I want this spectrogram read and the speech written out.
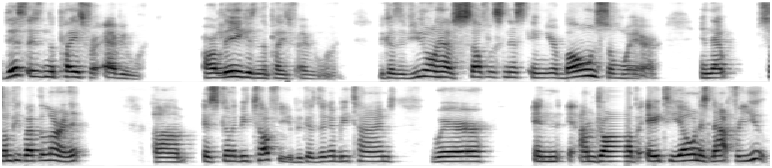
this isn't the place for everyone. Our league isn't the place for everyone. Because if you don't have selflessness in your bones somewhere, and that some people have to learn it, um, it's going to be tough for you because there are going to be times where and I'm drawing up ATO and it's not for you.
